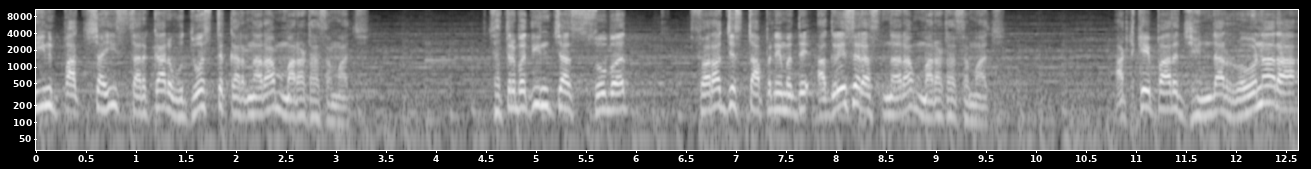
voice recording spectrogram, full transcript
तीन पातशाही सरकार उद्ध्वस्त करणारा मराठा समाज. छत्रपतींच्या सोबत स्वराज्य स्थापनेमध्ये अग्रेसर असणारा मराठा समाज. अटकेपार झेंडा रोवणारा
